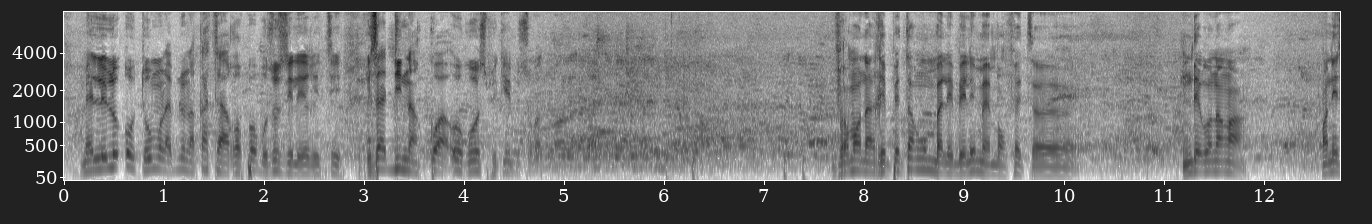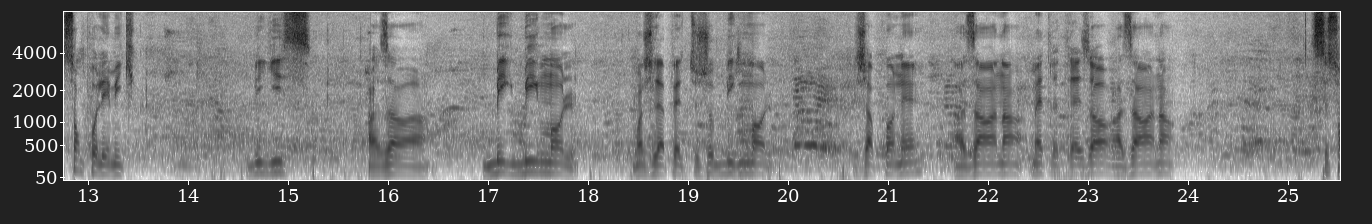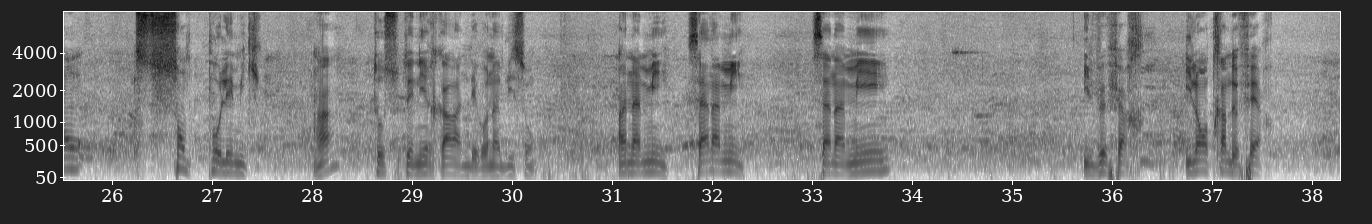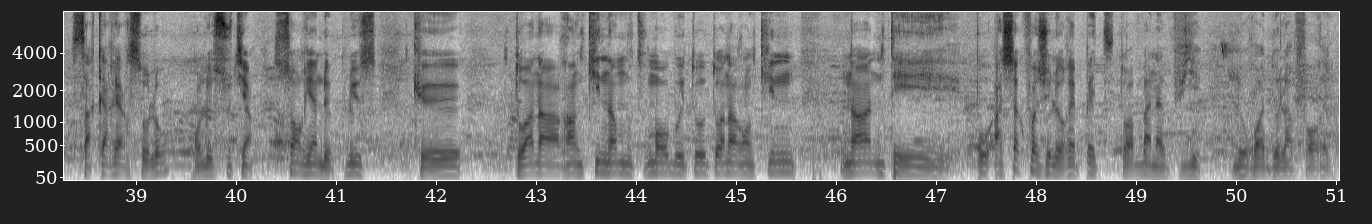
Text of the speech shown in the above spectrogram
mais lelo oyo toomona bino na kati ya aéroport bozozela héritier eza di na kua oyo koexplike biso bato vraiment na répéta yango mbala ebele mais bon en fait euh, ndeko na nga on est sans polémique bigis aza big big mall moi je l'appelle toujours big mall japonais aza wana maître trésor aza wana Ce sont sans polémique. Hein? Tout soutenir Karande Gonabisson. Un ami, c'est un ami. C'est un ami. Il veut faire, il est en train de faire sa carrière solo. On le soutient sans rien de plus que toi rankin na mutumo tu toi rankin non, à chaque fois je le répète, toi Banavie, le roi de la forêt.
